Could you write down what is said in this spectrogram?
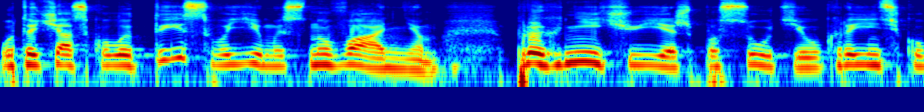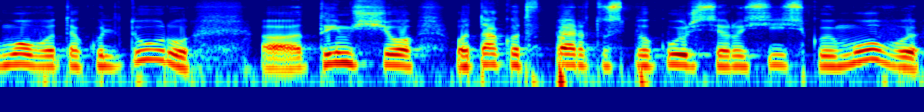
У той час, коли ти своїм існуванням пригнічуєш по суті українську мову та культуру, а, тим, що отак от вперто спілкуєшся російською мовою,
